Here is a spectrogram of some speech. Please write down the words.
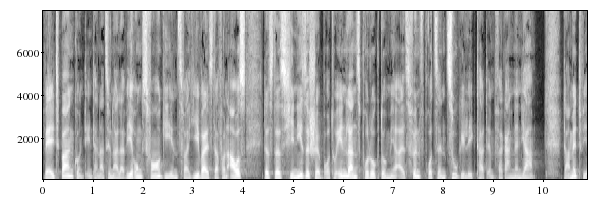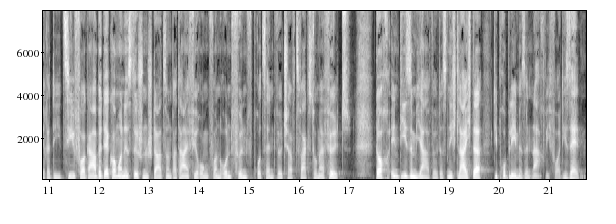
Weltbank und Internationaler Währungsfonds gehen zwar jeweils davon aus, dass das chinesische Bruttoinlandsprodukt um mehr als fünf Prozent zugelegt hat im vergangenen Jahr. Damit wäre die Zielvorgabe der kommunistischen Staats- und Parteiführung von rund 5 Prozent Wirtschaftswachstum erfüllt. Doch in diesem Jahr wird es nicht leichter, die Probleme sind nach wie vor dieselben.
